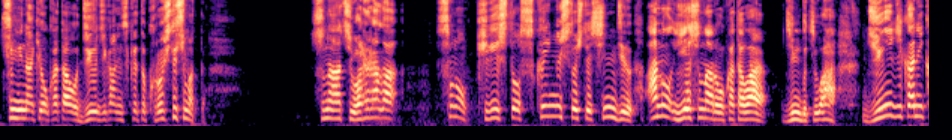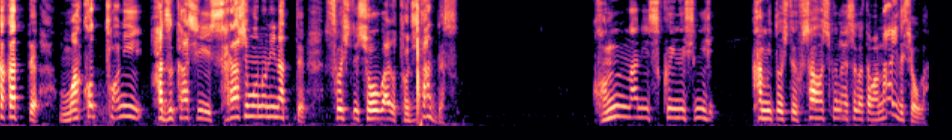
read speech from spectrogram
罪なきお方を十字架につけて殺してしまった。すなわち我らがそのキリスト救い主として信じるあのイエスなるお方は人物は十字架にかかってまことに恥ずかしい晒し者になってそして生涯を閉じたんです。こんなに救い主に神としてふさわしくない姿はないでしょうが。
